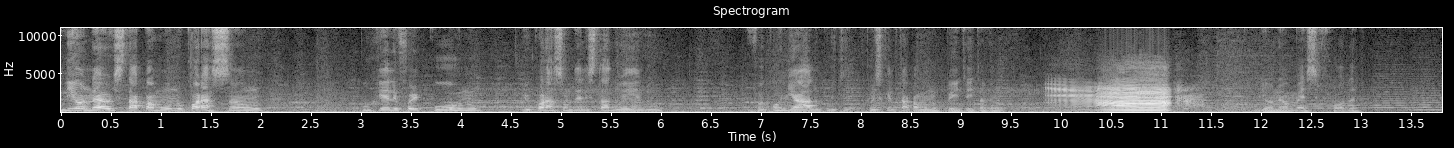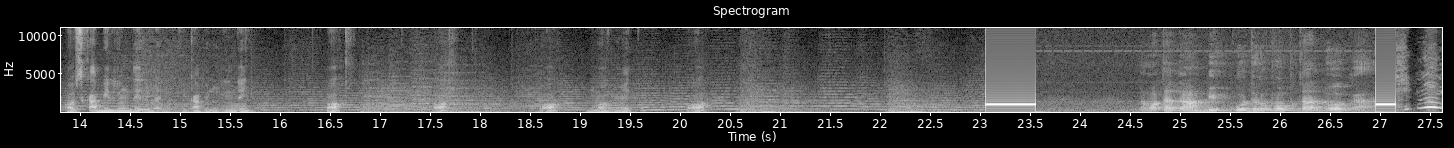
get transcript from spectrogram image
Lionel está com a mão no coração porque ele foi corno e o coração dele está doendo. Foi corneado, por, isso que ele está com a mão no peito aí, tá vendo? Lionel Messi, foda. Olha os cabelinhos dele, velho. Que cabelo lindo, hein? Ó. Ó. Ó. O movimento. Ó. Dá vontade de dar uma bicuda no computador, cara. Não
